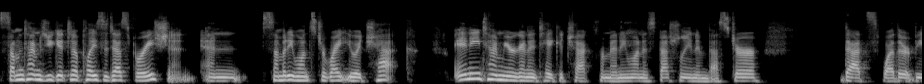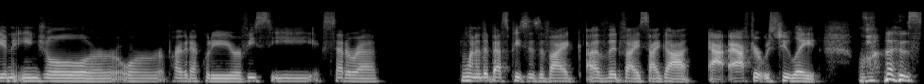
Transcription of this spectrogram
sometimes you get to a place of desperation and somebody wants to write you a check anytime you're going to take a check from anyone, especially an investor, that's whether it be an angel or or a private equity or a VC, et cetera. One of the best pieces of, I, of advice I got a- after it was too late was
